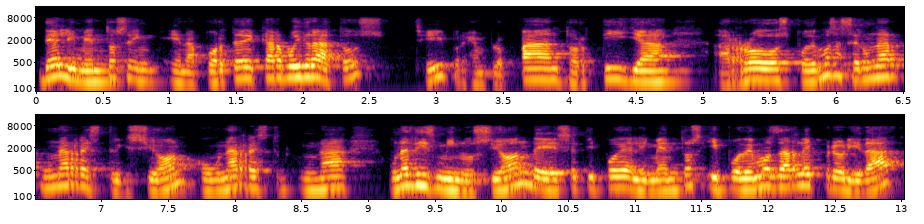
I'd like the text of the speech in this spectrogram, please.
de alimentos en, aporte de carbohidratos, ¿sí? Por ejemplo, pan, tortilla, arroz. Podemos hacer una, una restricción o una, una, una disminución de ese tipo de alimentos y podemos darle prioridad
